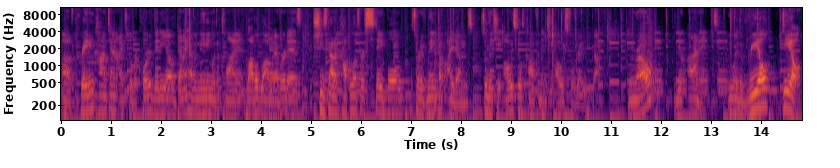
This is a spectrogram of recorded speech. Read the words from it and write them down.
of creating content, I have to go record a video, then I have a meeting with a client, blah, blah, blah, whatever it is. She's got a couple of her staple sort of makeup items so that she always feels confident, she always feels ready to go. Monroe, you're on it. You are the real deal.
